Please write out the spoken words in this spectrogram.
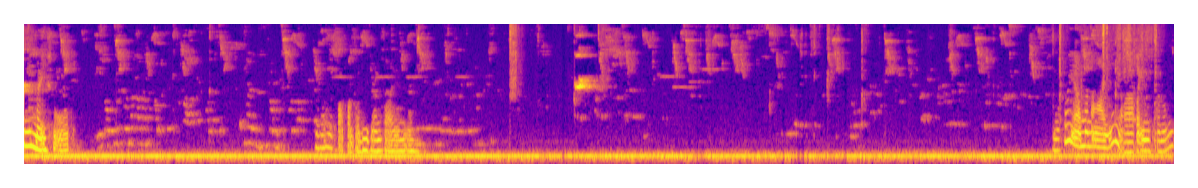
Ay, may suot. Ano mo, papagalitan tayo niyan. Naku, yaman na nga yun. Nakakainis ka naman.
